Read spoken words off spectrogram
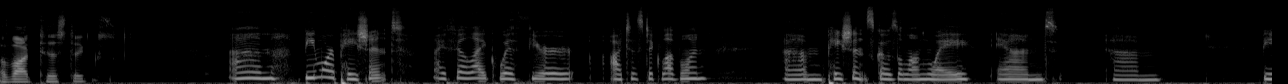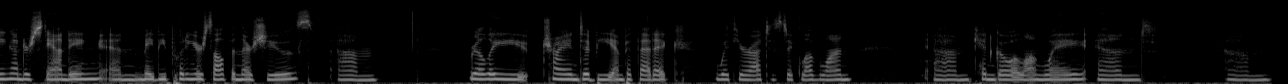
of autistics? Um, be more patient. I feel like with your autistic loved one. Um, patience goes a long way, and um, being understanding and maybe putting yourself in their shoes. Um, really trying to be empathetic with your autistic loved one um, can go a long way, and um,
